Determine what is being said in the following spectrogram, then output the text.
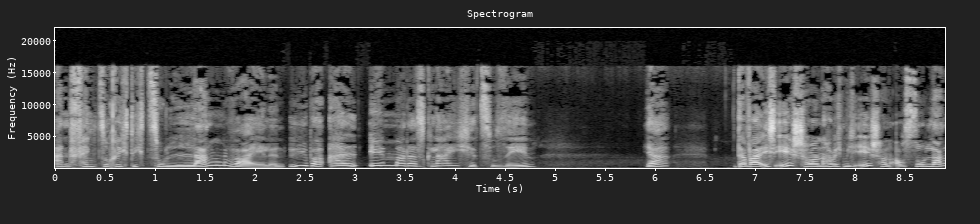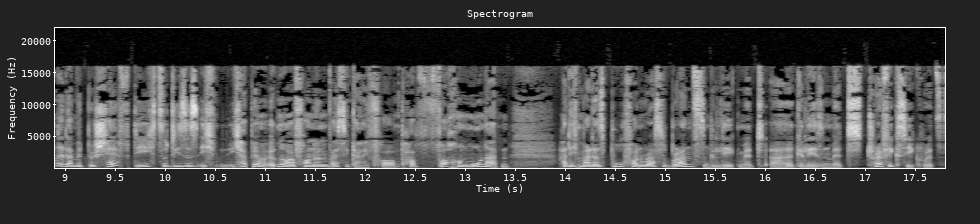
anfängt so richtig zu langweilen, überall immer das Gleiche zu sehen, ja, da war ich eh schon, habe ich mich eh schon auch so lange damit beschäftigt, so dieses, ich, ich habe ja irgendwann mal vor einem, weiß ich gar nicht, vor ein paar Wochen, Monaten, hatte ich mal das Buch von Russell Brunson gelegt mit, äh, gelesen mit Traffic Secrets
